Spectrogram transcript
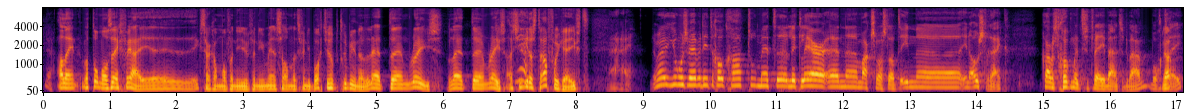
Ja. Alleen, wat Tom al zegt, van ja, eh, ik zag allemaal van die, van die mensen al met van die bordjes op de tribune. Let them race, let them race. Als je Ja. hier een straf voor geeft, Nee. Maar jongens, we hebben dit toch ook gehad toen met eh, Leclerc en eh, Max was dat in, eh, in Oostenrijk. Kwamen ze toch ook met z'n tweeën buiten de baan, bocht ja, twee.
